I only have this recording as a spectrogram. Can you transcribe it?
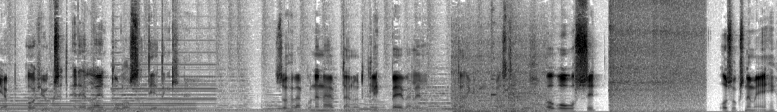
Jep, ohjukset edelleen tulossa tietenkin. Se on hyvä, kun ne näyttää noita klippejä välillä. Tai ainakin mun mielestä. Oh, oh shit. Osuks ne meihin?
